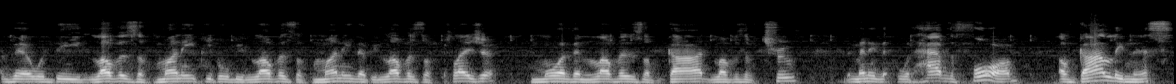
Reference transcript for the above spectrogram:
There would be lovers of money. People would be lovers of money. There'll be lovers of pleasure more than lovers of God, lovers of truth. Many that would have the form of godliness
